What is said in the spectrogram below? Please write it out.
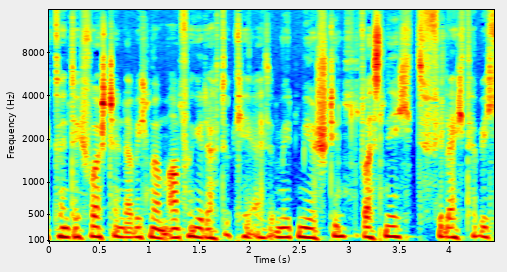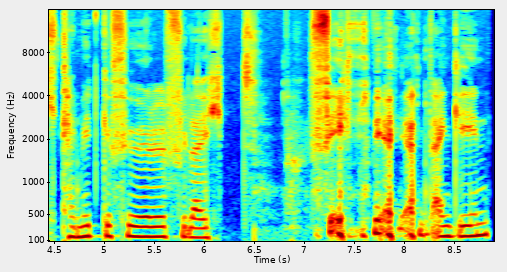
Ihr könnt euch vorstellen, da habe ich mir am Anfang gedacht, okay, also mit mir stimmt was nicht, vielleicht habe ich kein Mitgefühl, vielleicht fehlt mir irgendein Gen.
